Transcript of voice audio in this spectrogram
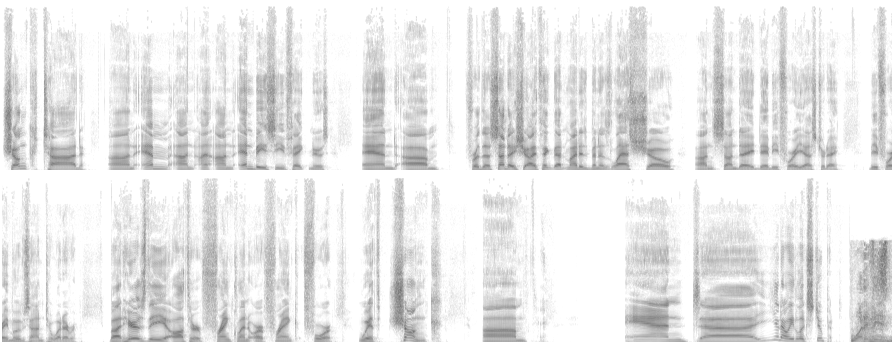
Chunk Todd on M on on NBC fake news. And um, for the Sunday show, I think that might have been his last show on Sunday, day before yesterday, before he moves on to whatever. But here's the author Franklin or Frank Foer with Chunk um, and, uh, you know, he looks stupid. One of his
